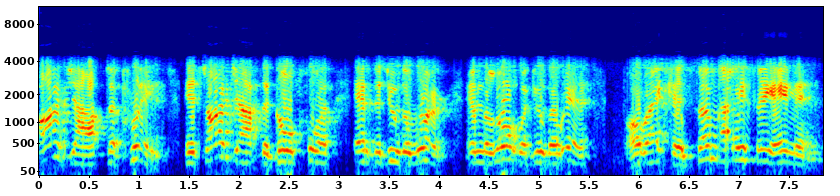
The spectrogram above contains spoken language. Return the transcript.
our job to pray. It's our job to go forth and to do the work, and the Lord will do the rest. All right? Can somebody say amen?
